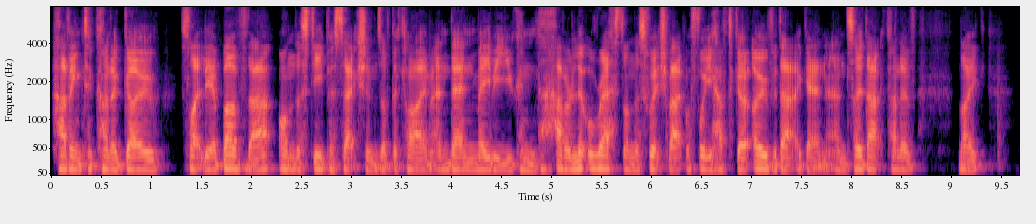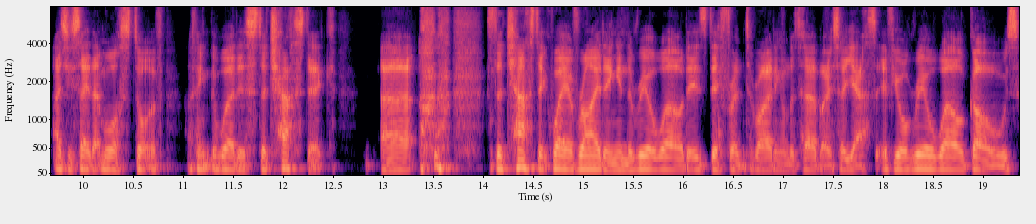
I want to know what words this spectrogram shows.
having to kind of go slightly above that on the steeper sections of the climb. And then maybe you can have a little rest on the switchback before you have to go over that again. And so that kind of like as you say that more sort of i think the word is stochastic uh, stochastic way of riding in the real world is different to riding on the turbo. So yes if your real world goals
